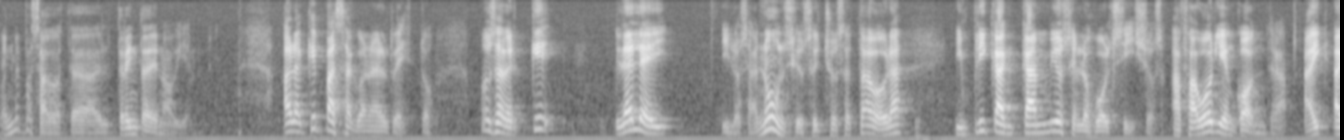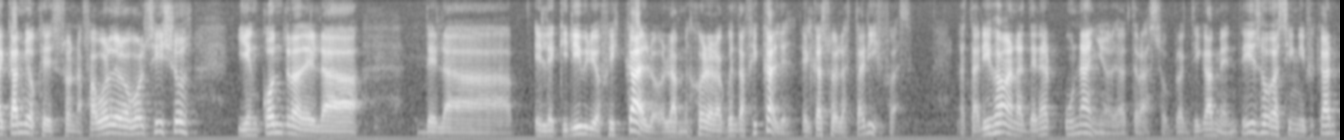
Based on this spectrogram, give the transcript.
el mes pasado, hasta el 30 de noviembre. Ahora, ¿qué pasa con el resto? Vamos a ver que la ley y los anuncios hechos hasta ahora implican cambios en los bolsillos, a favor y en contra. Hay, hay cambios que son a favor de los bolsillos y en contra de la de la el equilibrio fiscal o la mejora de las cuentas fiscales, el caso de las tarifas. Las tarifas van a tener un año de atraso prácticamente y eso va a significar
